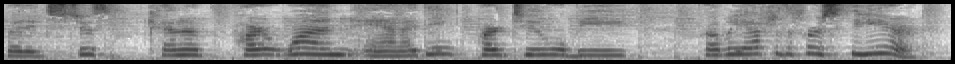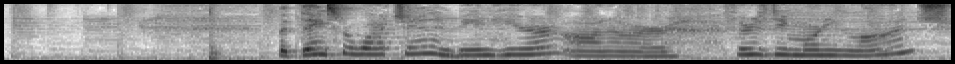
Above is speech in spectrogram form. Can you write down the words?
But it's just kind of part one, and I think part two will be probably after the first of the year. But thanks for watching and being here on our Thursday morning launch.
